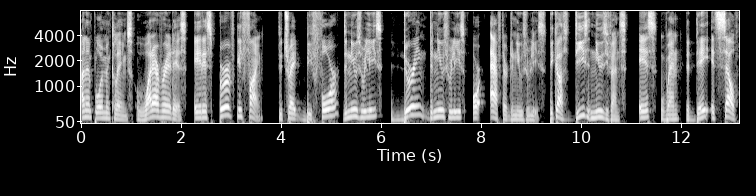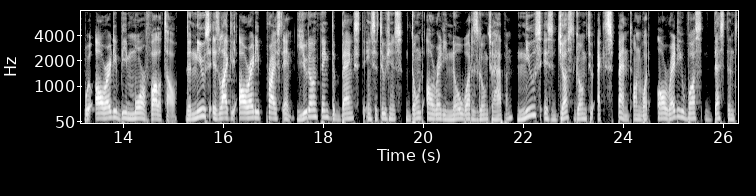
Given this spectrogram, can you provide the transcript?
unemployment claims, whatever it is, it is perfectly fine to trade before the news release, during the news release, or after the news release. Because these news events is when the day itself will already be more volatile. The news is likely already priced in. You don't think the banks, the institutions don't already know what is going to happen? News is just going to expand on what already was destined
